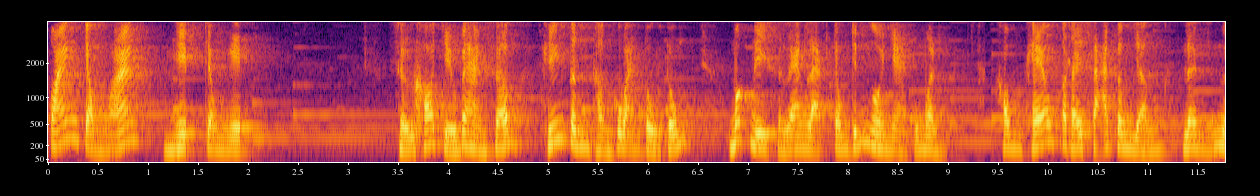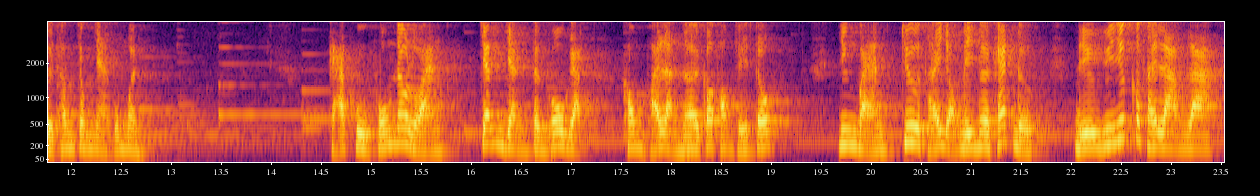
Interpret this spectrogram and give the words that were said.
oán chồng oán, nghiệp chồng nghiệp. Sự khó chịu với hàng xóm khiến tinh thần của bạn tù túng, mất đi sự an lạc trong chính ngôi nhà của mình. Không khéo có thể xả cơn giận lên những người thân trong nhà của mình. Cả khu phố náo loạn, tranh giành từng ô gạch không phải là nơi có phong thủy tốt. Nhưng bạn chưa thể dọn đi nơi khác được. Điều duy nhất có thể làm là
